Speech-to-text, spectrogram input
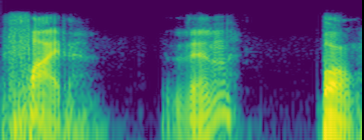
five. Then born.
